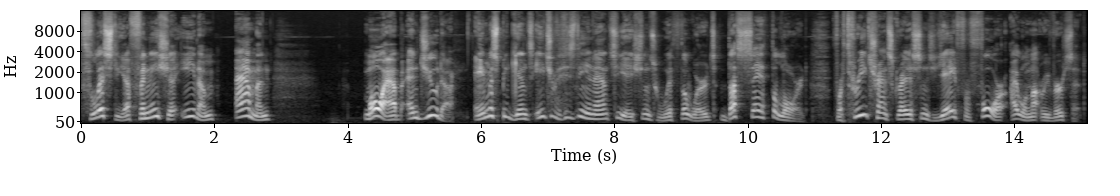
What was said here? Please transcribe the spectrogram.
Philistia, Phoenicia, Edom, Ammon, Moab, and Judah. Amos begins each of his denunciations with the words, Thus saith the Lord, for three transgressions, yea, for four, I will not reverse it.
